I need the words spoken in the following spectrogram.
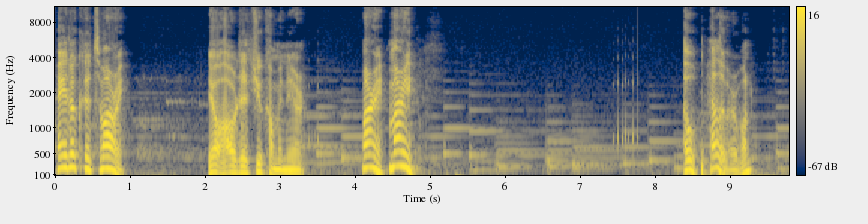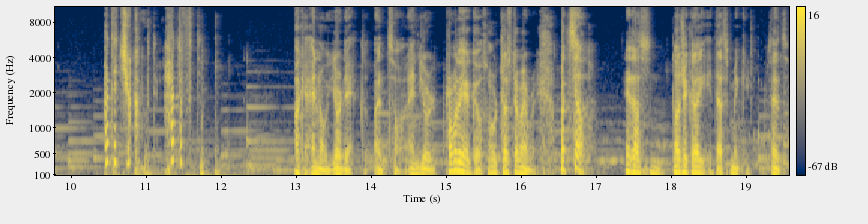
Hey look, it's Mari. Yo, how did you come in here? Mari, Mari! Oh, hello everyone. How did you come? How the... Okay, I know you're dead and so on, and you're probably a ghost or just a memory. But still, it doesn't, logically, it doesn't make sense.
